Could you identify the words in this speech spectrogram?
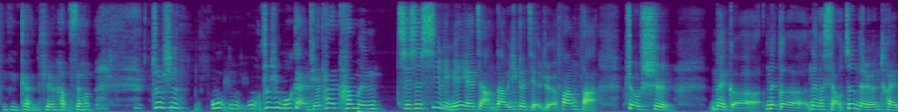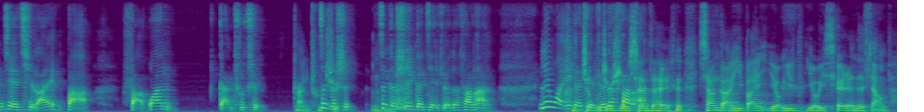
感觉好像就是我我我就是我感觉他他们其实戏里面也讲到一个解决方法，就是那个那个那个小镇的人团结起来把法官赶出去，赶出去，这个是这个是一个解决的方案。另外一个 解决的方案，现在 香港一般有一有一些人的想法。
